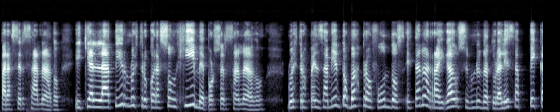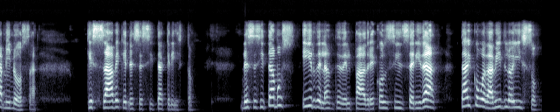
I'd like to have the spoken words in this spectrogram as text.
para ser sanado, y que al latir nuestro corazón gime por ser sanado. Nuestros pensamientos más profundos están arraigados en una naturaleza pecaminosa que sabe que necesita a Cristo. Necesitamos ir delante del Padre con sinceridad, tal como David lo hizo,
